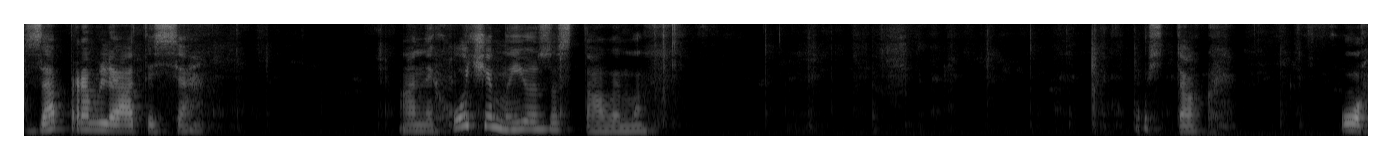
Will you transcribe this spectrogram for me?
заправлятися. А не хоче, ми його заставимо. Ось так. О!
